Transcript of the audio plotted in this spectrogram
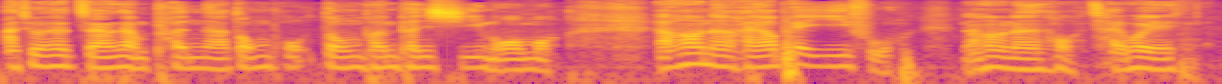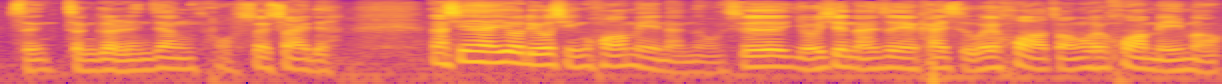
啊，就要这样这样喷啊，东泼东喷喷西抹抹，然后呢还要配衣服，然后呢哦才会整整个人这样哦帅帅的。那现在又流行花美男哦，其实有一些男生也开始会化妆，会画眉毛，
